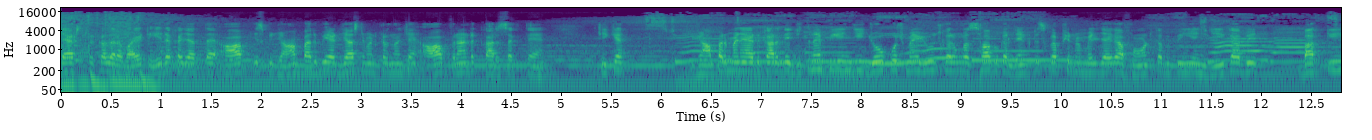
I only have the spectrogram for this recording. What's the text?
टेक्स्ट का कलर वाइट ही रखा जाता है। आप इसको जहाँ पर भी एडजस्टमेंट करना चाहें, आप फ्रेंड कर सकते हैं। ठीक है? यहाँ पर मैंने ऐड कर दिया। जितने पीएनजी जो कुछ मैं यूज़ करूँगा, सब का लिंक डिस्क्रिप्शन में मिल जाएगा फ़ॉन्ट का भी पीएनजी का भी। बाकी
